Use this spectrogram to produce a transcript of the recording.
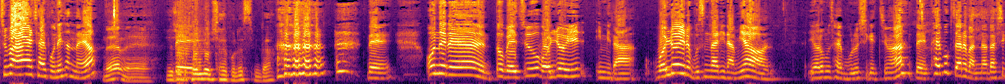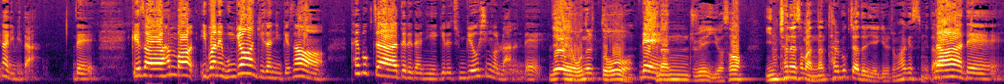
주말 잘 보내셨나요? 네네. 예, 저도 네. 별로 없이 잘 보냈습니다. 네. 오늘은 또 매주 월요일입니다. 월요일은 무슨 날이라면 여러분 잘 모르시겠지만 네, 탈북자를 만나다 시간입니다. 네. 그래서 한번 이번에 문경환 기자님께서 탈북자들에 대한 얘기를 준비해 오신 걸로 아는데 네, 오늘 또 네. 지난주에 이어서 인천에서 만난 탈북자들 얘기를 좀 하겠습니다. 아, 네.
